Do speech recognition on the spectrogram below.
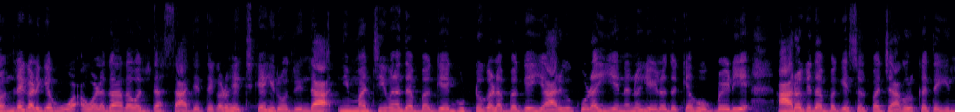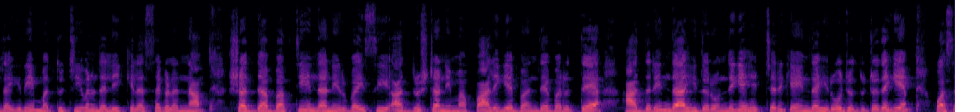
ತೊಂದರೆಗಳಿಗೆ ಒಳಗಾಗುವಂಥ ಸಾಧ್ಯತೆಗಳು ಹೆಚ್ಚಿಗೆ ಇರೋದ್ರಿಂದ ನಿಮ್ಮ ಜೀವನದ ಬಗ್ಗೆ, ಗುಟ್ಟುಗಳ ಬಗ್ಗೆ ಯಾರಿಗೂ ಕೂಡ ಏನನ್ನು ಹೇಳೋದಕ್ಕೆ ಹೋಗಬೇಡಿ. ಆರೋಗ್ಯದ ಬಗ್ಗೆ ಸ್ವಲ್ಪ ಜಾಗರೂಕತೆಯಿಂದ ಇರಿ ಮತ್ತು ಜೀವನದಲ್ಲಿ ಕೆಲಸಗಳನ್ನು ಶ್ರದ್ಧಾ ಭಕ್ತಿಯಿಂದ ನಿರ್ವಹಿಸಿ ಅದೃಷ್ಟ ನಿಮ್ಮ ಪಾಲಿಗೆ ಬಂದೇ ಬರುತ್ತೆ. ಆದ್ದರಿಂದ ಇದರೊಂದಿಗೆ ಎಚ್ಚರಿಕೆಯಿಂದ ಇರೋ ಜೊತೆ ಜೊತೆಗೆ ಹೊಸ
